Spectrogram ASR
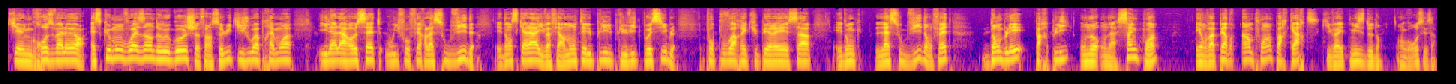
qui a une grosse valeur, est-ce que mon voisin de gauche, enfin celui qui joue après moi, il a la recette où il faut faire la soupe vide? Et dans ce cas-là il va faire monter le pli le plus vite possible pour pouvoir récupérer ça et donc la soupe vide en fait d'emblée par pli on a, on a 5 points et on va perdre un point par carte qui va être mise dedans. En gros c'est ça.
